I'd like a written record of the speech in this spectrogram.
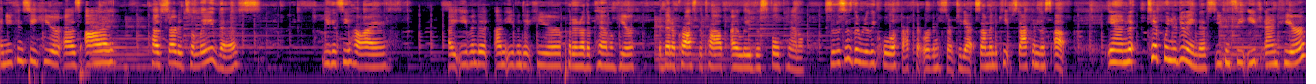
And you can see here as I have started to lay this, you can see how I I evened it, unevened it here, put another panel here, but then across the top I laid this full panel. So this is the really cool effect that we're going to start to get. So I'm going to keep stacking this up. And tip when you're doing this, you can see each end here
